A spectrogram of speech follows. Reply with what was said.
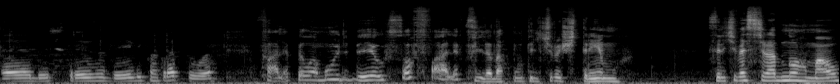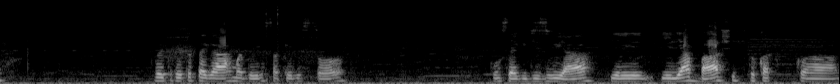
É destreza dele contra a tua. Falha, pelo amor de Deus, só falha. Filha da puta, ele tirou extremo. Se ele tivesse tirado normal. Vai tenta pegar a arma dele, só que ele só consegue desviar e ele, ele abaixa e fica com a, com, a,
